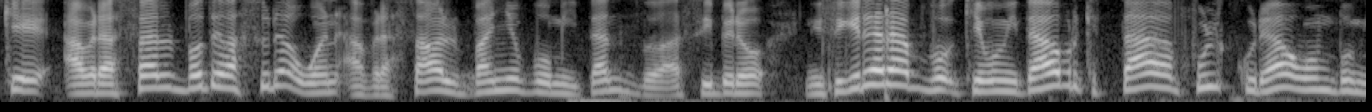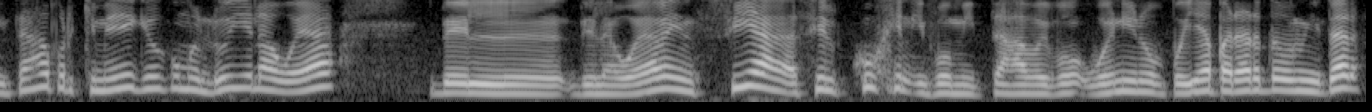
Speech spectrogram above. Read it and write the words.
que abrazaba el bote de basura, weón, abrazaba el baño vomitando, así, pero ni siquiera era que vomitaba porque estaba full curado, weón, vomitaba porque me quedó como el hoyo la weá del, de la weá vencía, así el cujen y vomitaba, y, weón, y no podía parar de vomitar.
